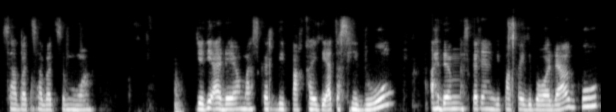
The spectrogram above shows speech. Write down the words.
sahabat-sahabat semua? Jadi ada yang masker dipakai di atas hidung, ada masker yang dipakai di bawah dagu,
